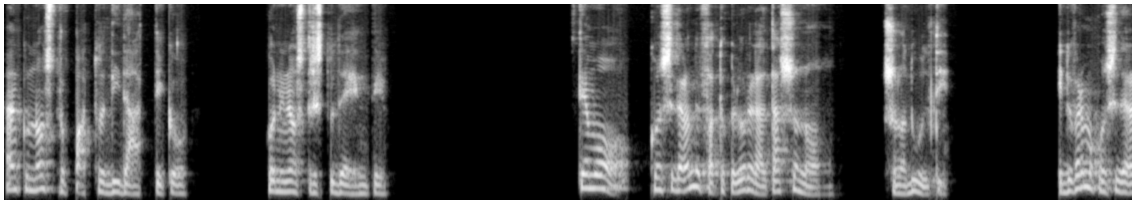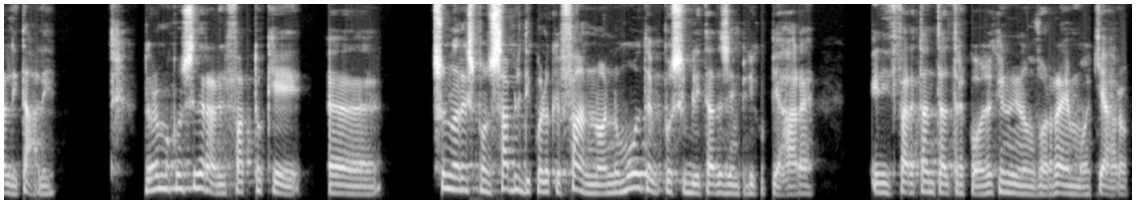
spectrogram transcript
anche un nostro patto didattico con i nostri studenti. Stiamo considerando il fatto che loro in realtà sono, sono adulti e dovremmo considerarli tali. Dovremmo considerare il fatto che eh, sono responsabili di quello che fanno, hanno molte possibilità, ad esempio, di copiare e di fare tante altre cose che noi non vorremmo, è chiaro.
